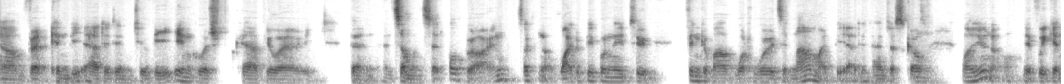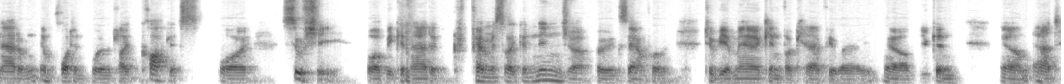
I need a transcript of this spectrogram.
know, that can be added into the English vocabulary. Then, and someone said, "Oh, Bryan, it's like, you know, why do people need to think about what words it now might be added and just go, mm. well, you know, if we can add an important word like caucus or sushi, or we can add a premise like a ninja, for example, to the American vocabulary. You know, you can you know, add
